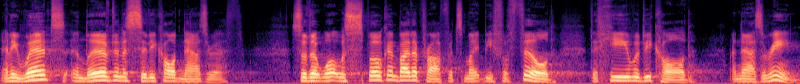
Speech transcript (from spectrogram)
And he went and lived in a city called Nazareth, so that what was spoken by the prophets might be fulfilled, that he would be called a Nazarene.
